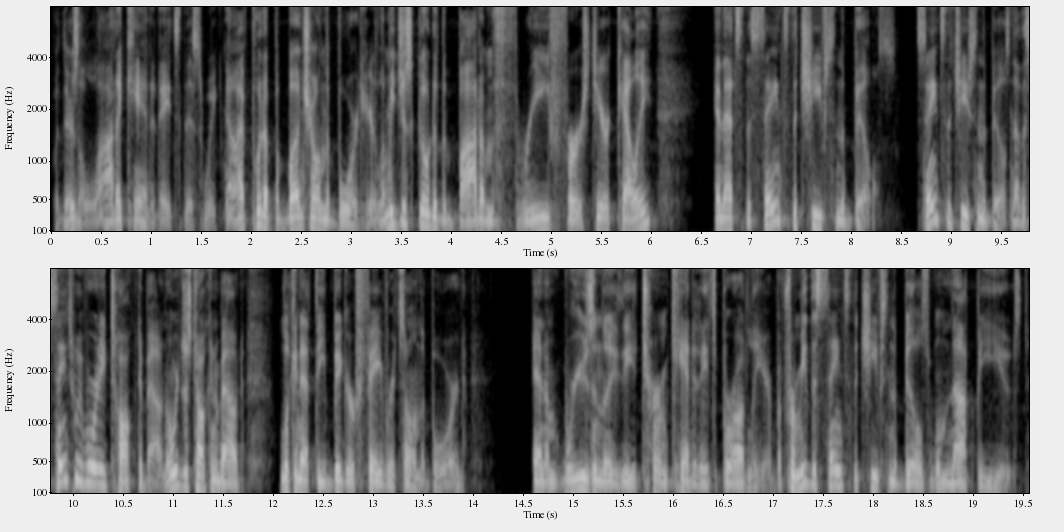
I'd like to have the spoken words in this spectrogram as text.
But there's a lot of candidates this week. Now, I've put up a bunch on the board here. Let me just go to the bottom three first here, Kelly. And that's the Saints, the Chiefs, and the Bills. Saints, the Chiefs, and the Bills. Now, the Saints we've already talked about, and we're just talking about looking at the bigger favorites on the board. And I'm, we're using the, the term candidates broadly here. But for me, the Saints, the Chiefs, and the Bills will not be used.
